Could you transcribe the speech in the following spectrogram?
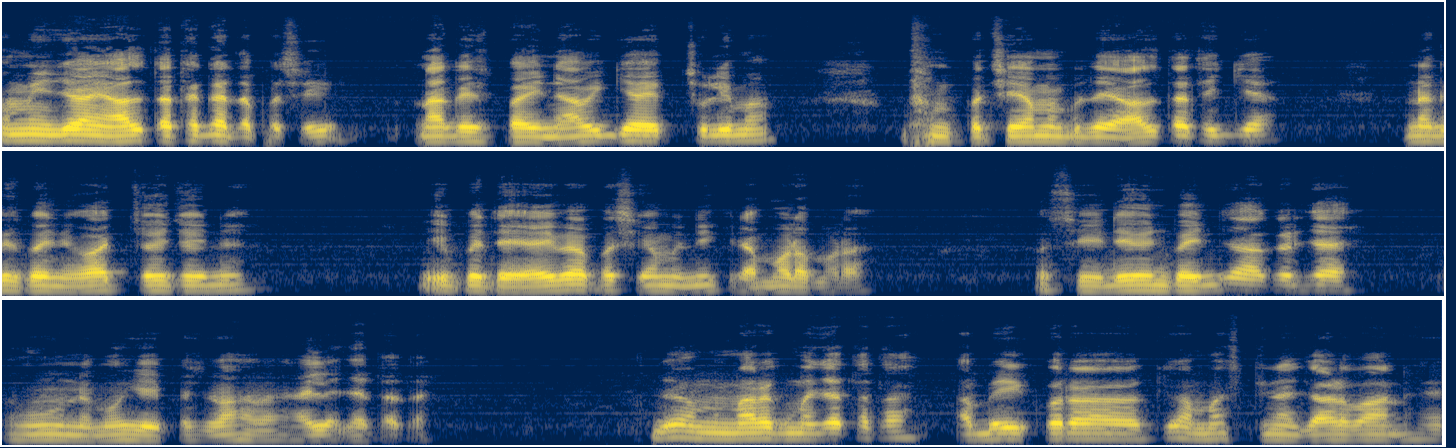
અમે જ્યાં હાલતા થગાતા પછી નાગેશભાઈ ને આવી ગયા એકચ્યુઅલીમાં પછી અમે બધા હાલતા થઈ ગયા. નાગેશભાઈ ની વાત જોઈ જોઈને એ બધા આવ્યા પછી અમે નીકળ્યા મોડા મોડા. પછી દેવીનભાઈ ને આગળ જાય, હું ને મોહિયા પછી વાહ વાહ હાલ્યા જતા હતા. જો અમે માર્ગમાં જતા હતા, આ બે કોરા કેવા મસ્તીના જાળવાન હે.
